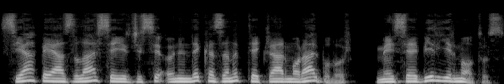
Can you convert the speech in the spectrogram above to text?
Siyah beyazlılar seyircisi önünde kazanıp tekrar moral bulur. MS 1-20-30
